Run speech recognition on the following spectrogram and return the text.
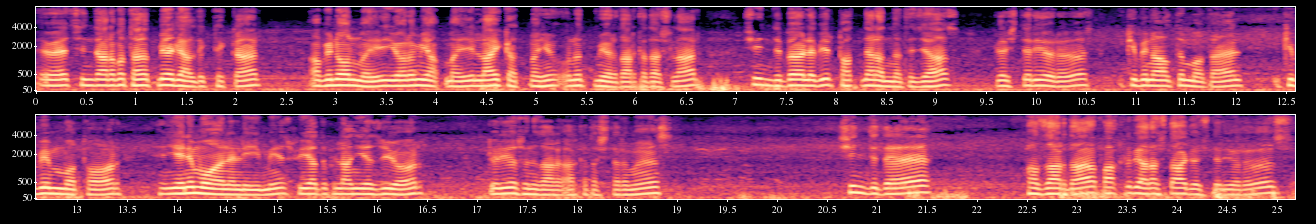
Evet şimdi araba tanıtmaya geldik tekrar. Abone olmayı, yorum yapmayı, like atmayı unutmuyoruz arkadaşlar. Şimdi böyle bir partner anlatacağız. Gösteriyoruz. 2006 model, 2000 motor, yeni muayeneliğimiz, fiyatı falan yazıyor. Görüyorsunuz ar- arkadaşlarımız. Şimdi de pazarda farklı bir araç daha gösteriyoruz.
